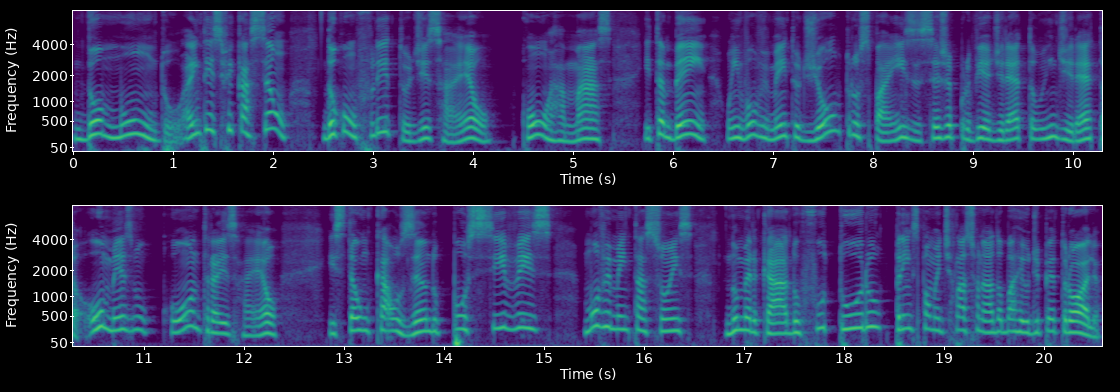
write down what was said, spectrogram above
do mundo. A intensificação do conflito de Israel com o Hamas e também o envolvimento de outros países, seja por via direta ou indireta, ou mesmo contra Israel, estão causando possíveis movimentações no mercado futuro, principalmente relacionado ao barril de petróleo,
